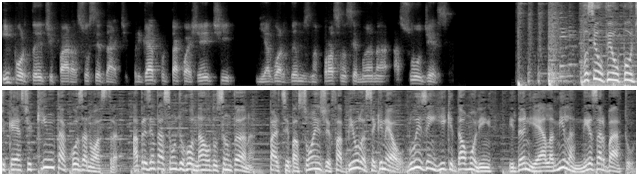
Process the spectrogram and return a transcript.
importante para a sociedade. Obrigado por estar com a gente e aguardamos na próxima semana a sua audiência. Você ouviu o podcast Quinta Cosa Nostra. Apresentação de Ronaldo Santana. Participações de Fabiola Sequinel, Luiz Henrique Dalmolin e Daniela Milanesa Arbato.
